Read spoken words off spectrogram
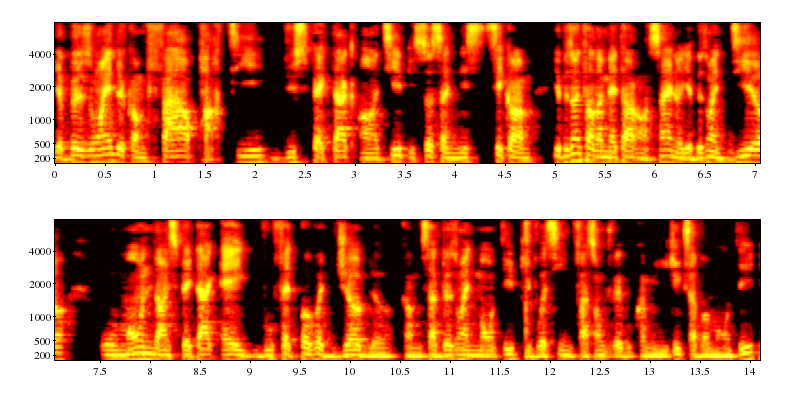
Il y a besoin de comme faire partie du spectacle entier. Puis ça, ça c'est comme il y a besoin de faire le metteur en scène. Là. Il y a besoin de dire au monde dans le spectacle, hey, vous faites pas votre job là, comme ça a besoin de monter. Puis voici une façon que je vais vous communiquer que ça va monter.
